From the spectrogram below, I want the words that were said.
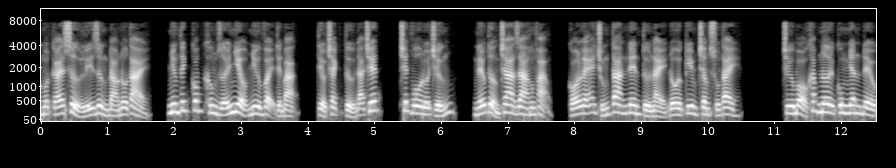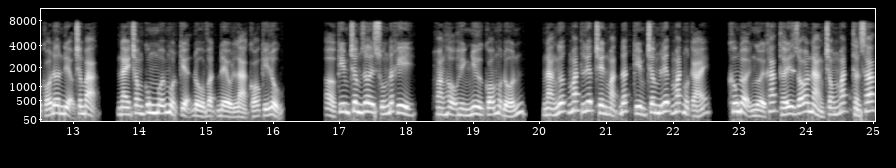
Một cái xử lý rừng đào nô tài, nhưng tích cóp không giới nhiều như vậy tiền bạc, tiểu trạch tử đã chết, chết vô đối chứng, nếu tưởng tra ra hung phạm, có lẽ chúng ta nên từ này đôi kim châm xuống tay. Trừ bỏ khắp nơi cung nhân đều có đơn điệu châm bạc, này trong cung mỗi một kiện đồ vật đều là có ký lục. Ở kim châm rơi xuống đất khi, hoàng hậu hình như có một đốn, nàng ngước mắt liếc trên mặt đất kim châm liếc mắt một cái, không đợi người khác thấy rõ nàng trong mắt thần sắc,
